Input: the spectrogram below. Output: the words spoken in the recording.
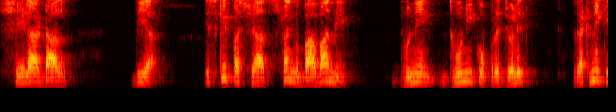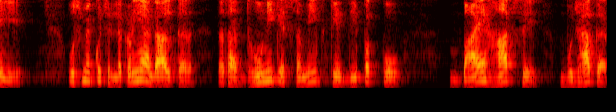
शेला डाल दिया। इसके पश्चात स्वयं बाबा ने धुने, धुनी को प्रज्वलित रखने के लिए उसमें कुछ लकड़ियाँ डालकर तथा धुनी के समीप के दीपक को बाएँ हाथ से बुझाकर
